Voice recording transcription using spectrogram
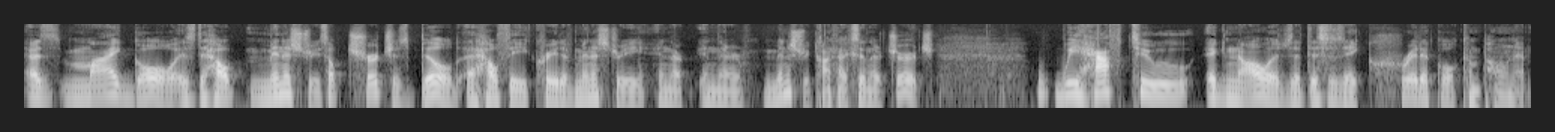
as my goal is to help ministries, help churches build a healthy creative ministry in their in their ministry context in their church. We have to acknowledge that this is a critical component.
